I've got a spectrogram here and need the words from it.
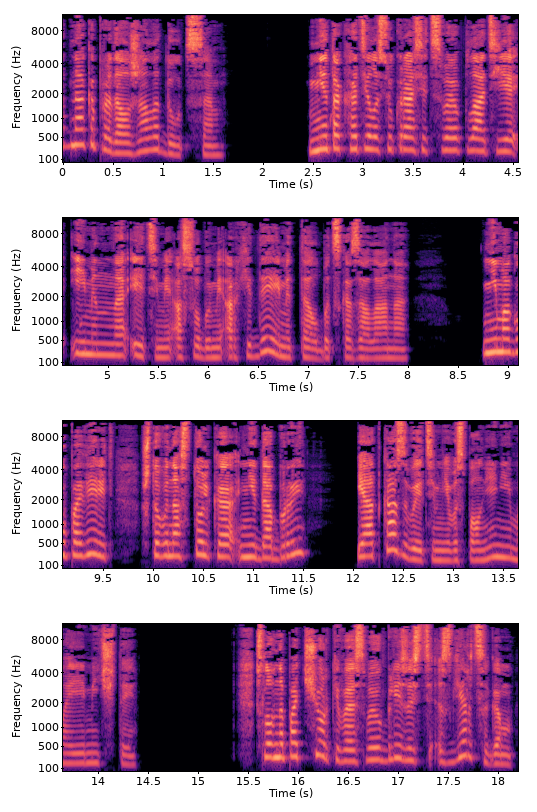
однако, продолжала дуться. «Мне так хотелось украсить свое платье именно этими особыми орхидеями, Телбот», — сказала она. «Не могу поверить, что вы настолько недобры и отказываете мне в исполнении моей мечты». Словно подчеркивая свою близость с герцогом,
